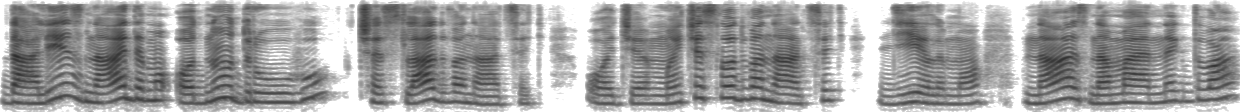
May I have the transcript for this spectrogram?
Далі знайдемо одну другу числа 12. Отже, ми число 12 ділимо на знаменник 2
